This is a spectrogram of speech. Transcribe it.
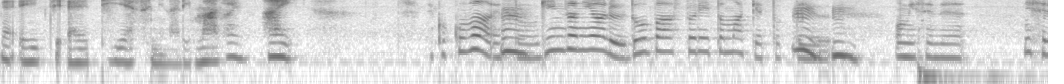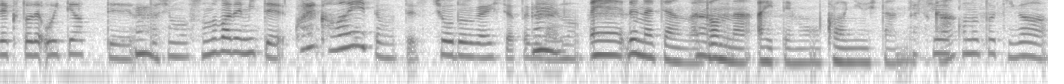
が HATS になります。はい、はい、でここは、えっと、うん、銀座にあるドーバーストリートマーケットっていうお店で、にセレクトで置いてあって、うん、私もその場で見てこれかわいいって思って衝動買いしちゃったぐらいの、うん、えー、ルナちゃんはどんなアイテムを購入したんですか、私はこの時が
